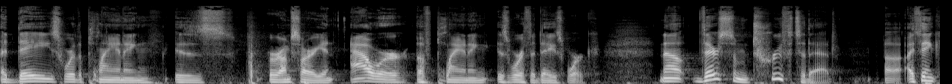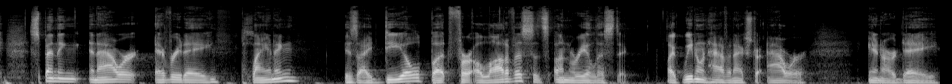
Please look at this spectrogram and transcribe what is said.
a day's worth of planning is, or I'm sorry, an hour of planning is worth a day's work. Now, there's some truth to that. Uh, I think spending an hour every day planning is ideal, but for a lot of us, it's unrealistic. Like, we don't have an extra hour in our day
